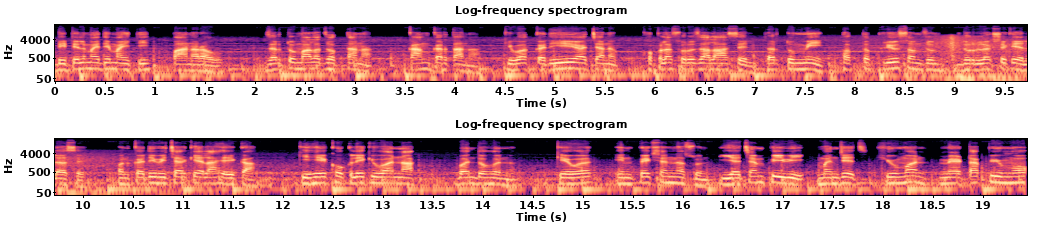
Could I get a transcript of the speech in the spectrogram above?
डिटेलमध्ये माहिती पाहणार आहोत. जर तुम्हाला झोपताना काम करताना किंवा कधीही अचानक खोकला सुरू झाला असेल तर तुम्ही फक्त फ्ल्यू समजून दुर्लक्ष केलं असेल. पण कधी विचार केला आहे का? की हे खोकले किंवा नाक बंद होणं केवळ इन्फेक्शन नसून एच एम पी व्ही म्हणजेच ह्युमन मेटाप्युमो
